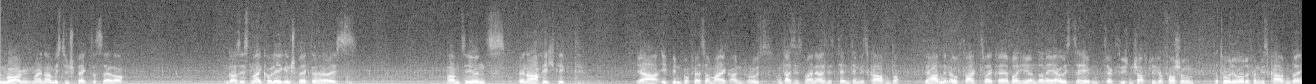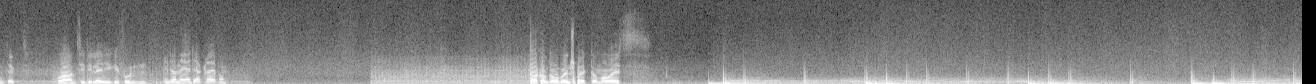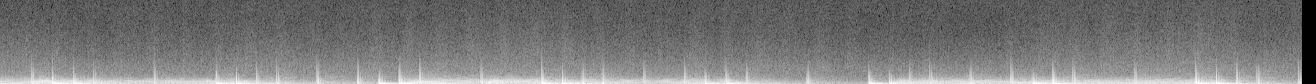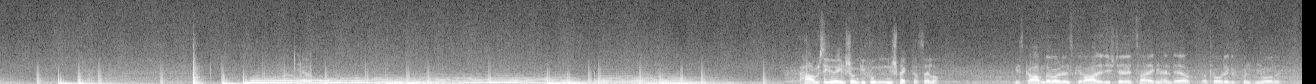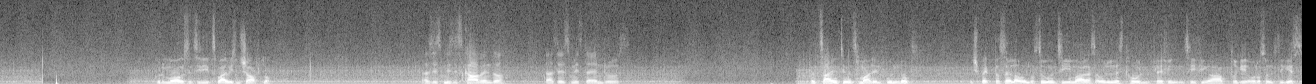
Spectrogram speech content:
Guten Morgen, mein Name ist Inspektor Seller. Und das ist mein Kollege Inspektor Harris. Haben Sie uns benachrichtigt? Ja, ich bin Professor Mike Andrews und das ist meine Assistentin Miss Carpenter. Wir haben den Auftrag, zwei Gräber hier in der Nähe auszuheben, zwecks wissenschaftlicher Forschung. Der Tode wurde von Miss Carpenter entdeckt. Wo haben Sie die Leiche gefunden? In der Nähe der Gräber. Da kommt Oberinspektor Morris. Haben Sie die Leiche schon gefunden, Inspektor Seller? Miss Carpenter wollte uns gerade die Stelle zeigen, an der der Tote gefunden wurde. Guten Morgen, sind Sie die zwei Wissenschaftler? Das ist Mrs. Carpenter, das ist Mr. Andrews. Dann zeigen Sie uns mal den Fund dort. Inspektor Seller, untersuchen Sie mal das Auto des Toten. Vielleicht finden Sie Fingerabdrücke oder sonstiges.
